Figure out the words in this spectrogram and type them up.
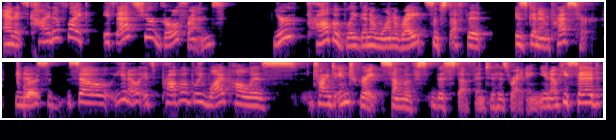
And it's kind of like if that's your girlfriend, you're probably going to want to write some stuff that is going to impress her. You know, Right. so, so, you know, it's probably why Paul is trying to integrate some of this stuff into his writing. You know, he said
